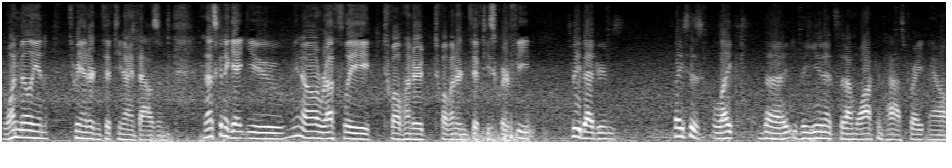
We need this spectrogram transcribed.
1,359,000. And that's going to get you, you know, roughly 1,200, 1,250 square feet, three bedrooms, places like the, the units that I'm walking past right now.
